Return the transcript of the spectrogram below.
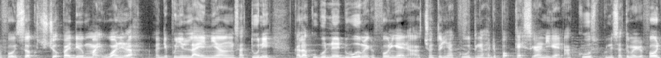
mikrofon so aku cucuk pada mic 1 ni lah dia punya line yang satu ni. Kalau aku guna dua mikrofon kan uh, contohnya aku tengah ada podcast sekarang ni kan aku guna satu mikrofon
